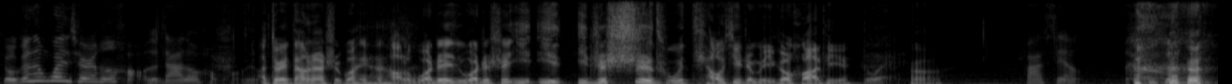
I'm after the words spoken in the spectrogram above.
就我跟他关系确实很好，就大家都是好朋友啊，。对，当然是关系很好了。我这我这是一一一直试图挑起这么一个话题，对，嗯。发现了，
